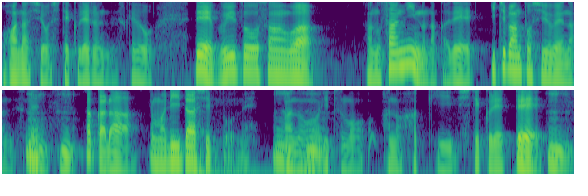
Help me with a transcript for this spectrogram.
お話をしてくれるんですけどで V ゾウさんはあの3人の中で一番年上なんですにね、うんだから、まあ、リーダーシップをね、うんあのうんいつもあの発揮してくれて、うん。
